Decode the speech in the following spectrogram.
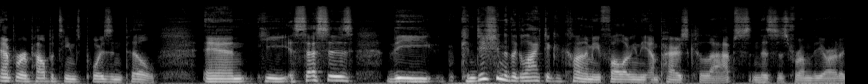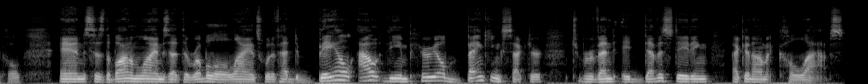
Emperor Palpatine's poison pill, and he assesses the condition of the galactic economy following the Empire's collapse. And this is from the article, and says the bottom line is that the Rebel Alliance would have had to bail out the Imperial banking sector to prevent a devastating economic collapse.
